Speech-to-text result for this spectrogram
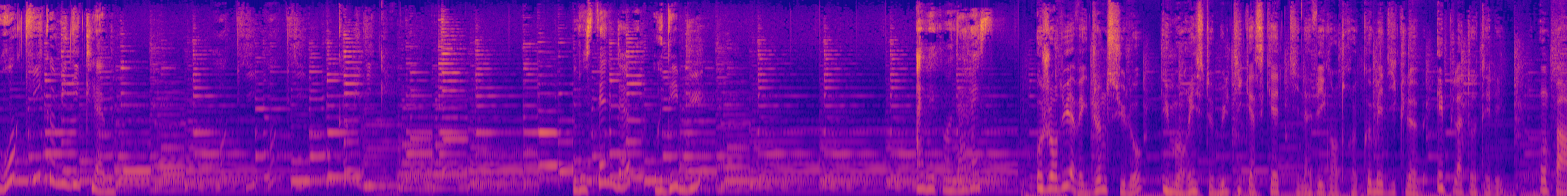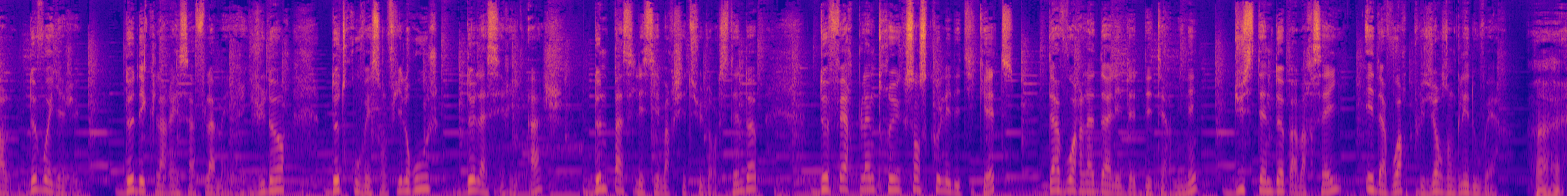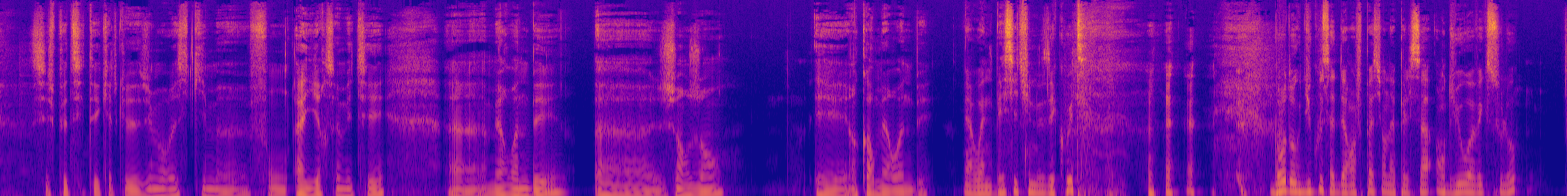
Rookie Comedy Club. Comedy. Le stand-up au début avec Mandarès. Aujourd'hui avec John Sulo, humoriste multicasquette qui navigue entre comédie club et plateau télé, on parle de voyager, de déclarer sa flamme à Eric Judor, de trouver son fil rouge, de la série H, de ne pas se laisser marcher dessus dans le stand-up, de faire plein de trucs sans se coller d'étiquette, d'avoir la dalle et d'être déterminé, du stand-up à Marseille et d'avoir plusieurs onglets d'ouvert. Ouais. Si je peux te citer quelques humoristes qui me font haïr ce métier, euh, Merwan B, euh, Jean-Jean et encore Merwan B. Merwan B, si tu nous écoutes. bon, donc du coup, ça te dérange pas si on appelle ça en duo avec Sulo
